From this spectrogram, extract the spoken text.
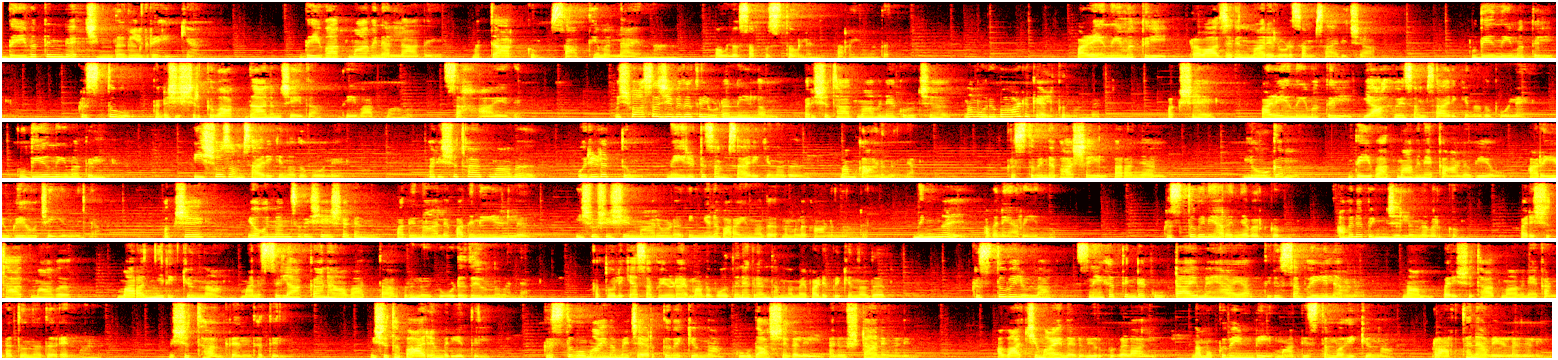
ദൈവത്തിന്റെ ചിന്തകൾ ഗ്രഹിക്കാൻ. ദൈവാത്മാവിനല്ലാതെ മറ്റാർക്കും സാധ്യമല്ല എന്നാണ് പൗലോസപ്പുസ്തോലൻ പറയുന്നത്. പഴയ നിയമത്തിൽ പ്രവാചകന്മാരിലൂടെ സംസാരിച്ച പുതിയ നിയമത്തിൽ ക്രിസ്തു തന്റെ ശിഷ്യർക്ക് വാഗ്ദാനം ചെയ്ത ദൈവാത്മാവ് സഹായകൻ. വിശ്വാസ ജീവിതത്തിൽ ഉടനീളം പരിശുദ്ധാത്മാവിനെക്കുറിച്ച് നാം ഒരുപാട് കേൾക്കുന്നുണ്ട്. പക്ഷേ പഴയ നിയമത്തിൽ യാഹ്വെ സംസാരിക്കുന്നത് പോലെ പുതിയ നിയമത്തിൽ ഈശോ സംസാരിക്കുന്നത് പോലെ പരിശുദ്ധാത്മാവ് ഒരിടത്തും നേരിട്ട് സംസാരിക്കുന്നത് നാം കാണുന്നില്ല. ക്രിസ്തുവിന്റെ ഭാഷയിൽ പറഞ്ഞാൽ ലോകം ദൈവാത്മാവിനെ കാണുകയോ അറിയുകയോ ചെയ്യുന്നില്ല. പക്ഷേ യോഹന്നാൻ സുവിശേഷകൻ പതിനാല് പതിനേഴിൽ ഈശോ ശിഷ്യന്മാരോട് ഇങ്ങനെ പറയുന്നത് നമ്മൾ കാണുന്നുണ്ട്. നിങ്ങൾ അവനെ അറിയുന്നു. ക്രിസ്തുവിനെ അറിഞ്ഞവർക്കും അവനെ പിഞ്ചൊല്ലുന്നവർക്കും പരിശുദ്ധാത്മാവ് മറഞ്ഞിരിക്കുന്ന മനസ്സിലാക്കാനാവാത്ത ഒരു നിഗൂഢതയൊന്നുമല്ല. കത്തോലിക്ക സഭയുടെ മതബോധന ഗ്രന്ഥം നമ്മെ പഠിപ്പിക്കുന്നത് ക്രിസ്തുവിലുള്ള സ്നേഹത്തിന്റെ കൂട്ടായ്മയായ തിരുസഭയിലാണ് നാം പരിശുദ്ധാത്മാവിനെ കണ്ടെത്തുന്നത് എന്നാണ്. വിശുദ്ധ ഗ്രന്ഥത്തിൽ വിശുദ്ധ പാരമ്പര്യത്തിൽ ക്രിസ്തുവുമായി നമ്മെ ചേർത്ത് വയ്ക്കുന്ന കൂതാശകളിൽ അനുഷ്ഠാനങ്ങളിൽ അവാച്യമായ നെടുവീർപ്പുകളാൽ നമുക്ക് വേണ്ടി മാധ്യസ്ഥം വഹിക്കുന്ന പ്രാർത്ഥനാ വേളകളിൽ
